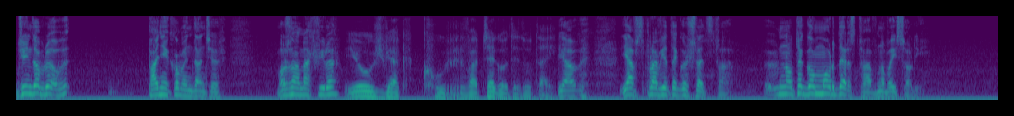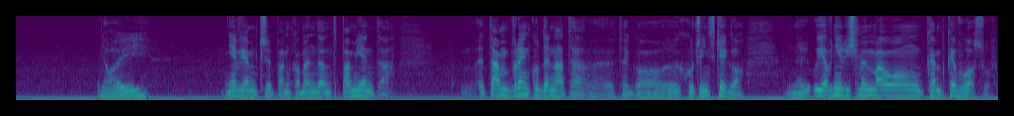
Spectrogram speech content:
Dzień dobry, o, wy- panie komendancie. Można na chwilę? Jóźwiak, kurwa, czego ty tutaj? Ja, ja w sprawie tego śledztwa. No tego morderstwa w Nowej Soli. No i? Nie wiem, czy pan komendant pamięta. Tam w ręku Denata, tego Huczyńskiego, ujawniliśmy małą kępkę włosów.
